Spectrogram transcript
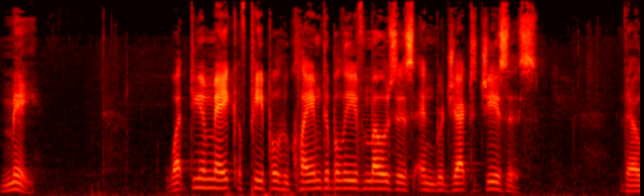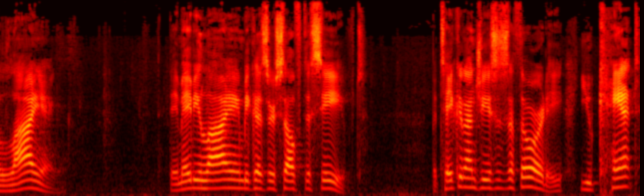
me. What do you make of people who claim to believe Moses and reject Jesus? They're lying. They may be lying because they're self deceived. But taken on Jesus' authority, you can't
